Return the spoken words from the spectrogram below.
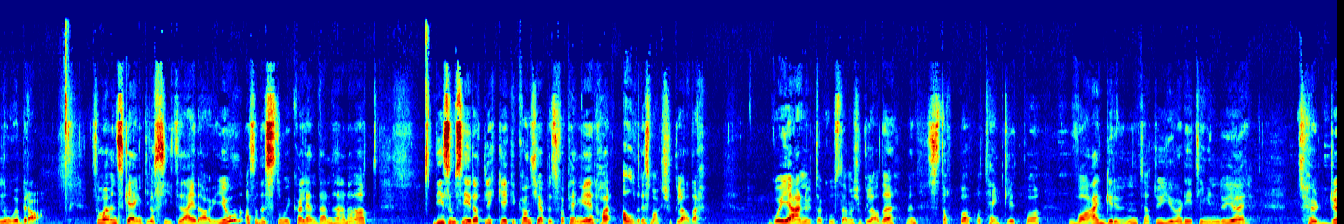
noe bra. Så hva ønsker jeg egentlig å si til deg i dag? Jo, altså det sto i kalenderen her da, at de som sier at lykke ikke kan kjøpes for penger, har aldri smakt sjokolade. Gå gjerne ut og kos deg med sjokolade, men stopp opp og tenk litt på hva er grunnen til at du gjør de tingene du gjør. Tør du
